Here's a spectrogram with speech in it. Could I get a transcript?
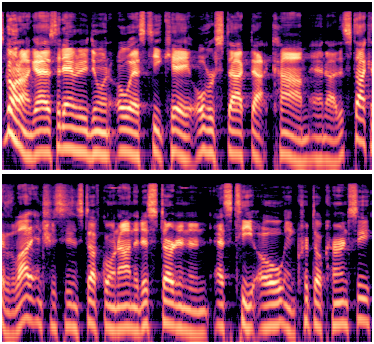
What's going on, guys? Today I'm going to be doing OSTK, Overstock.com, and uh, this stock has a lot of interesting stuff going on. They just started an STO in cryptocurrency,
